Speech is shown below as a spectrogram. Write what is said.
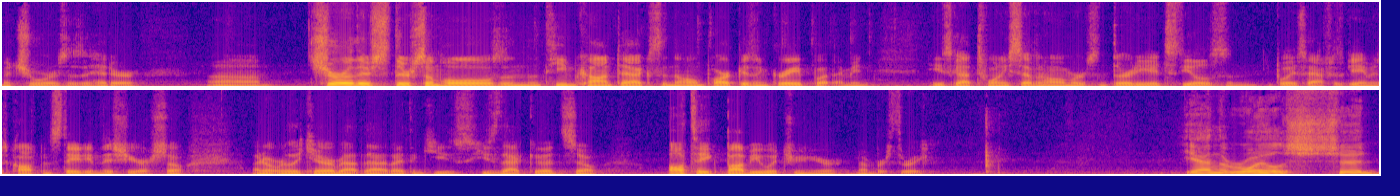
matures as a hitter. Um, sure, there's there's some holes in the team context, and the home park isn't great, but I mean, he's got 27 homers and 38 steals, and he plays half his game in Kauffman Stadium this year. So I don't really care about that. I think he's he's that good. So I'll take Bobby Witt Jr. number three. Yeah, and the Royals should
